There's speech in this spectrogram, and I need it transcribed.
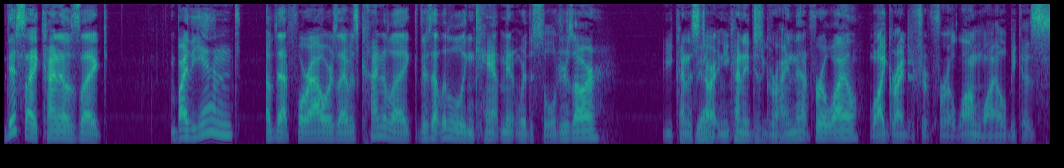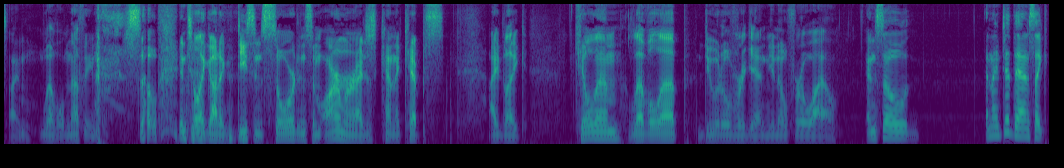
This I kind of was like, by the end of that four hours, I was kind of like, there's that little encampment where the soldiers are You kind of Yeah. start and you kind of just grind that for a while. Well, I grinded for, for a long while because I'm level nothing. so until I got a decent sword and some armor, I just kind of kept. I'd like kill them, level up, do it over again, you know, for a while. And so, and I did that. And it's like,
